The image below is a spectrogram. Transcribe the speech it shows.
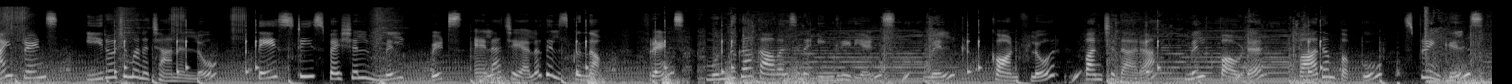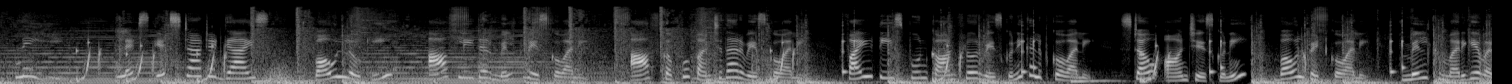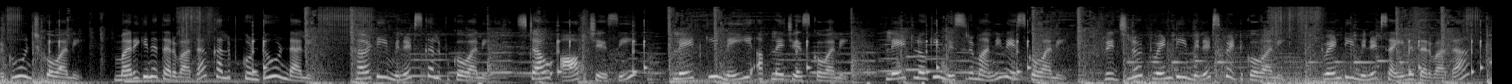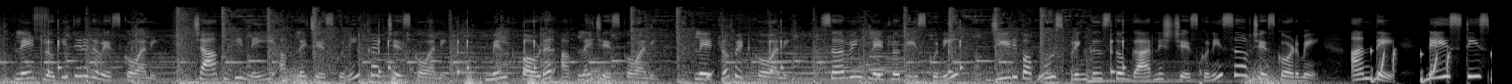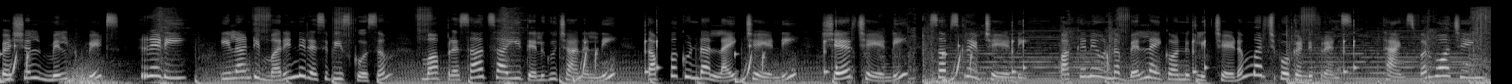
Hi friends ఈరోజు మన ఛానల్లో టేస్టీ స్పెషల్ మిల్క్ బిట్స్ ఎలా చేయాలో తెలుసుకుందాం. ఫ్రెండ్స్ ముందుగా కావాల్సిన ఇంగ్రీడియంట్స్ మిల్క్ కార్న్ఫ్లోర్ పంచదార మిల్క్ పౌడర్ బాదం పప్పు స్ప్రింకిల్స్ నెయ్యి. లెట్స్ గెట్ స్టార్టెడ్ గాయస్ బౌల్లోకి హాఫ్ లీటర్ మిల్క్ వేసుకోవాలి. హాఫ్ కప్పు పంచదార వేసుకోవాలి. ఫైవ్ టీ స్పూన్ కార్న్ఫ్లోర్ వేసుకుని కలుపుకోవాలి. స్టవ్ ఆన్ చేసుకుని బౌల్ పెట్టుకోవాలి. మిల్క్ మరిగే వరకు ఉంచుకోవాలి. మరిగిన తర్వాత కలుపుకుంటూ ఉండాలి. థర్టీ మినిట్స్ కలుపుకోవాలి. స్టవ్ ఆఫ్ చేసి ప్లేట్కి నెయ్యి అప్లై చేసుకోవాలి. ప్లేట్లోకి మిశ్రమాన్ని వేసుకోవాలి. ఫ్రిడ్జ్లో ట్వంటీ మినిట్స్ పెట్టుకోవాలి. ట్వంటీ మినిట్స్ అయిన తర్వాత ప్లేట్లోకి తిరగవేసుకోవాలి. చాకుకి నెయ్యి అప్లై చేసుకుని కట్ చేసుకోవాలి. మిల్క్ పౌడర్ అప్లై చేసుకోవాలి. ప్లేట్లో పెట్టుకోవాలి. సర్వింగ్ ప్లేట్లో తీసుకుని జీడిపప్పు స్ప్రింకిల్స్తో గార్నిష్ చేసుకుని సర్వ్ చేసుకోవడమే. అంతే tasty special milk bits ready. ఇలాంటి మరిన్ని రెసిపీస్ కోసం మా ప్రసాద్ సాయి తెలుగు ఛానల్ని తప్పకుండా లైక్ చేయండి షేర్ చేయండి సబ్స్క్రైబ్ చేయండి. పక్కనే ఉన్న బెల్ ఐకాన్ను క్లిక్ చేయడం మర్చిపోకండి ఫ్రెండ్స్. Thanks for watching.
